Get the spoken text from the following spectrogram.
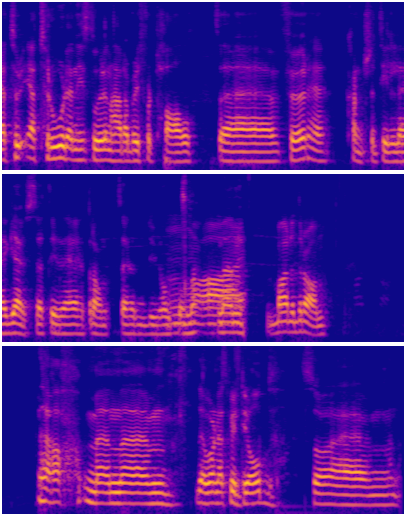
Jeg, tr jeg tror den historien her har blitt fortalt uh, før, eh, kanskje til Gauseth i det et eller annet eh, du holdt på med. Nei, bare dra den. Ja, men um, det var da jeg spilte i Odd, så um,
